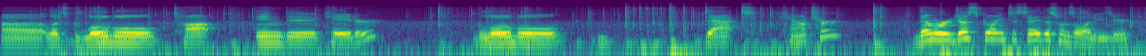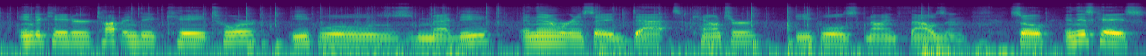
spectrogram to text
Uh, let's global top indicator global dat counter. Then we're just going to say this one's a lot easier. Indicator top indicator equals MACD. And then we're going to say dat counter equals 9,000. So in this case,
